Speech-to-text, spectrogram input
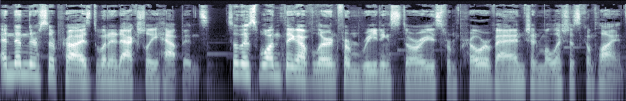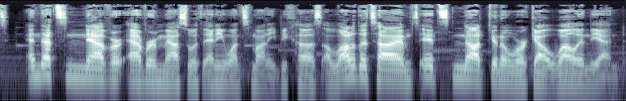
and then they're surprised when it actually happens. So, there's one thing I've learned from reading stories from pro revenge and malicious compliance, and that's never ever mess with anyone's money because a lot of the times it's not gonna work out well in the end.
